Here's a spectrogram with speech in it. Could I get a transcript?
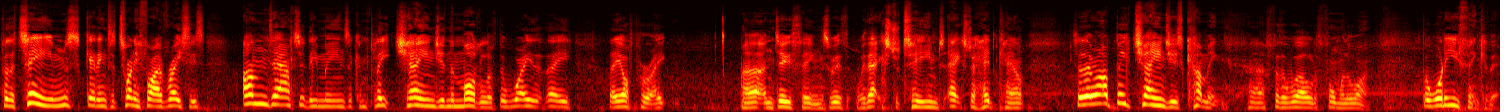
for the teams, getting to 25 races undoubtedly means a complete change in the model of the way that they they operate uh, and do things with with extra teams, extra headcount. So there are big changes coming uh, for the world of Formula One. But what do you think of it?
